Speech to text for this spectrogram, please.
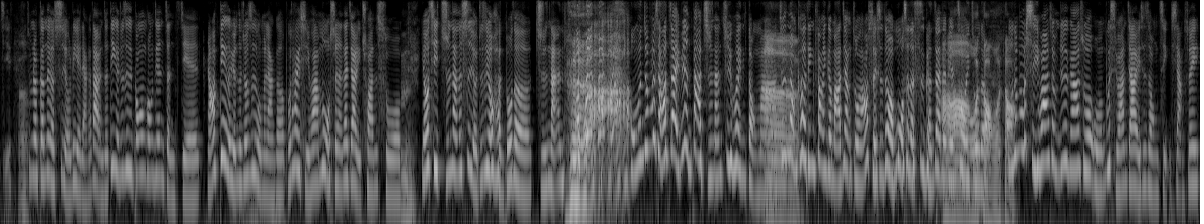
洁。嗯。所以就跟那个室友列了两个大原则，第一个就是公共空间整洁，然后第二个原则就是我们两个不太喜欢陌生人在家里穿梭，嗯，尤其直男的室友就是有很多的直男，我们就不想要家里变成大直男聚会，你懂吗？嗯就是那种客厅放一个麻将桌，然后随时都有陌生的四个人在那边凑一桌的。哦我懂，我懂我们就。不喜欢，所以我们就是跟他说，我们不喜欢家里是这种景象，所以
